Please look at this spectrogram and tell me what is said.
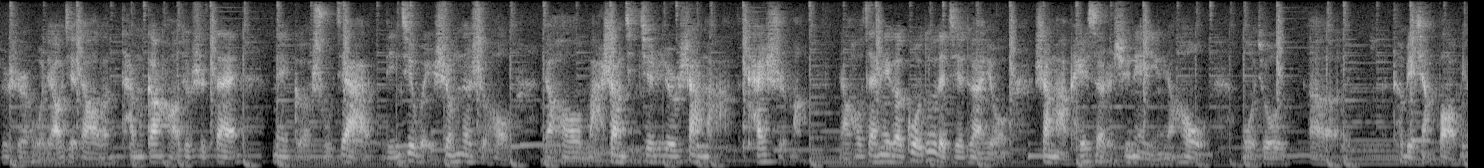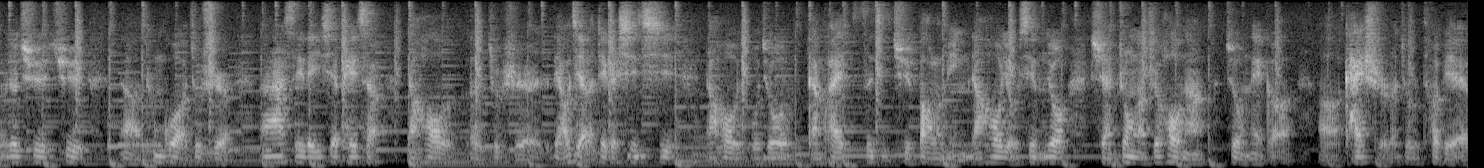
就是我了解到了，他们刚好就是在那个暑假临近尾声的时候，然后马上紧接着就是上马开始嘛。然后在那个过渡的阶段有上马 pacer 的训练营，然后我就呃特别想报名，我就去去呃通过就是 NRC 的一些 pacer，然后呃就是了解了这个信息，然后我就赶快自己去报了名，然后有幸就选中了之后呢，就那个呃开始了就是特别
